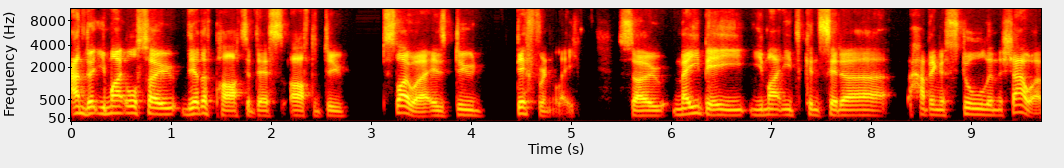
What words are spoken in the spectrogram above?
and that you might also the other part of this after do slower is do differently. So maybe you might need to consider having a stool in the shower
